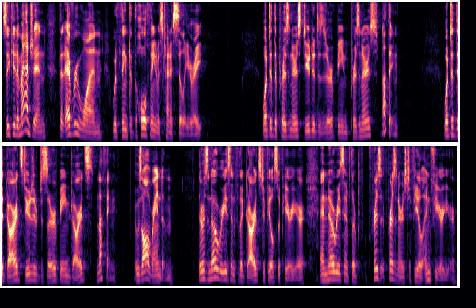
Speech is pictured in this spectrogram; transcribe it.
So you could imagine that everyone would think that the whole thing was kind of silly, right? What did the prisoners do to deserve being prisoners? Nothing. What did the guards do to deserve being guards? Nothing. It was all random. There was no reason for the guards to feel superior, and no reason for the pris- prisoners to feel inferior.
